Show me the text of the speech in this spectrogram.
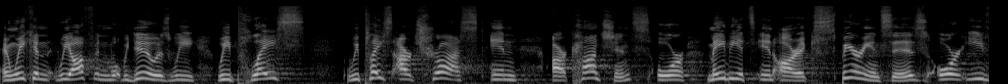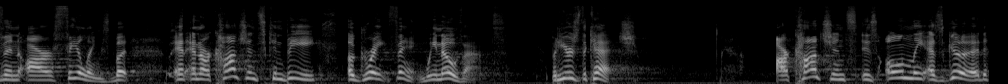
And we can, we often, what we do is we, we place, we place our trust in our conscience, or maybe it's in our experiences, or even our feelings. But, and, and our conscience can be a great thing. We know that. But here's the catch our conscience is only as good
